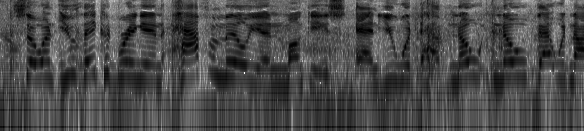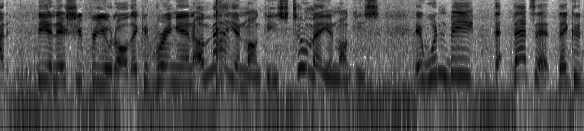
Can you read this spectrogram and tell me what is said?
County. So you they could bring in half a million monkeys and you would have no no that would not be an issue for you at all. They could bring in a million monkeys, 2 million monkeys. It wouldn't be th- that's it. They could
